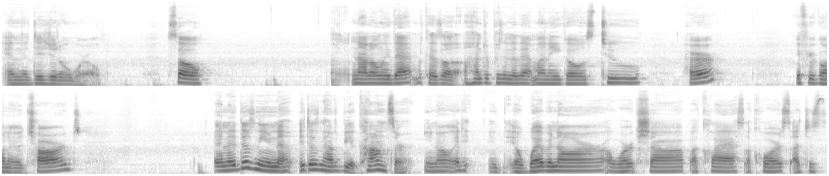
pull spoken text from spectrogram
in the digital world. So not only that, because hundred percent of that money goes to her if you're going to charge. And it doesn't even have, it doesn't have to be a concert, you know, it, a webinar, a workshop, a class, a course. I just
